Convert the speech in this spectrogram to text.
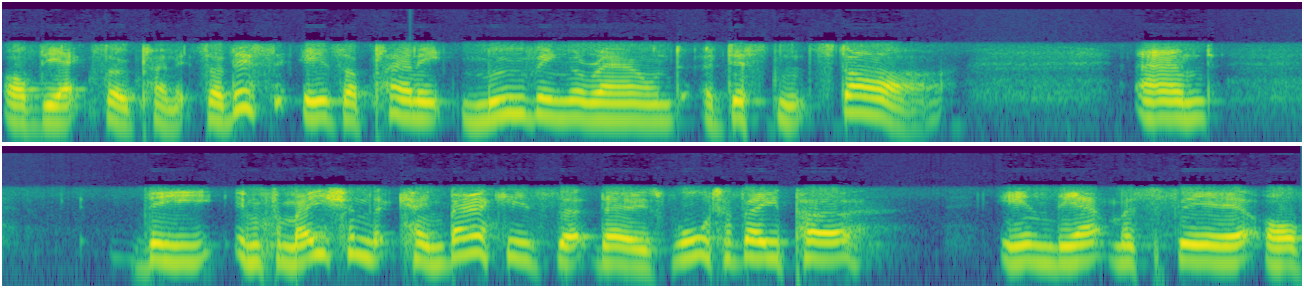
of the exoplanet. So this is a planet moving around a distant star. And the information that came back is that there is water vapor in the atmosphere of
